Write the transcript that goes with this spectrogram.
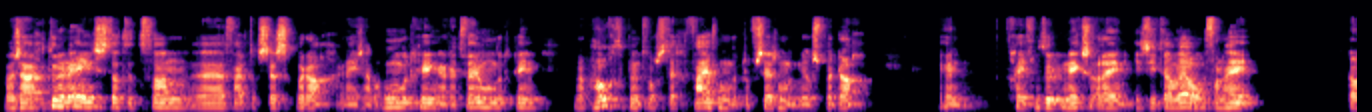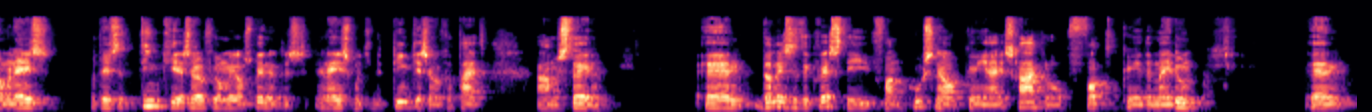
We zagen toen ineens dat het van uh, 50, 60 per dag ineens naar de 100 ging, naar de 200 ging. Op hoogtepunt was het echt 500 of 600 mails per dag. En dat geeft natuurlijk niks, alleen je ziet dan wel van hé, hey, er komen ineens, wat is het, tien keer zoveel mails binnen. Dus ineens moet je er tien keer zoveel tijd aan besteden. En dan is het een kwestie van hoe snel kun jij schakelen of wat kun je ermee doen. En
